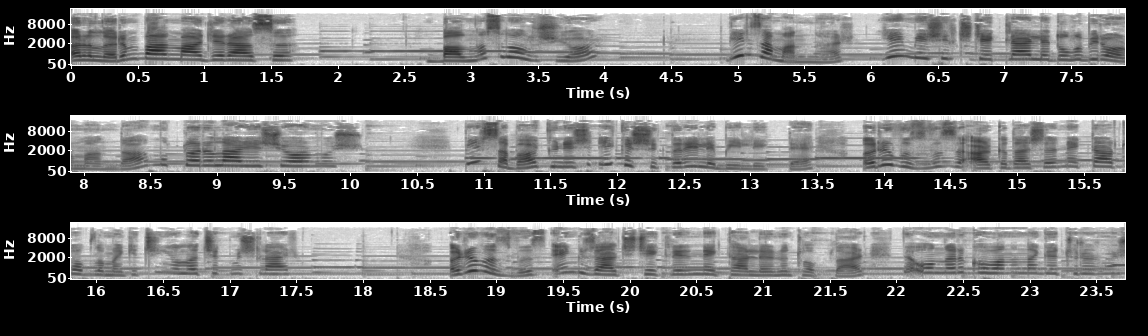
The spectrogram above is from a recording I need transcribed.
Arıların bal macerası. Bal nasıl oluşuyor? Bir zamanlar yemyeşil çiçeklerle dolu bir ormanda mutlu arılar yaşıyormuş. Bir sabah güneşin ilk ışıkları ile birlikte arı vızvız ve arkadaşları nektar toplamak için yola çıkmışlar. Arı vızvız en güzel çiçeklerin nektarlarını toplar ve onları kovanına götürürmüş.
